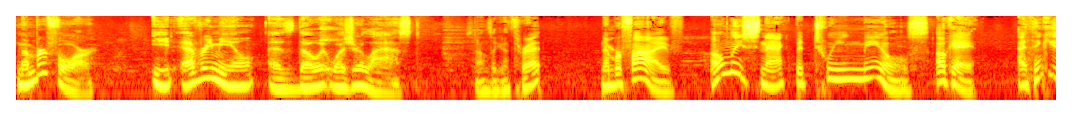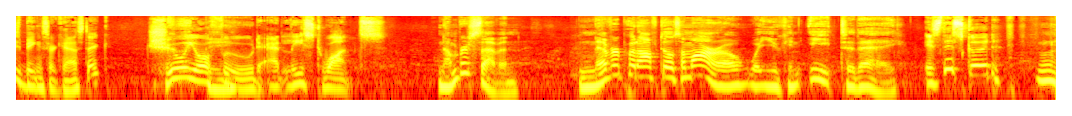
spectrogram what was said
Number four eat every meal as though it was your last. Sounds like a threat. Number five. Only snack between meals. Okay, I think he's being sarcastic. Chew your food at least once. Number seven never put off till tomorrow what you can eat today. Is this good?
